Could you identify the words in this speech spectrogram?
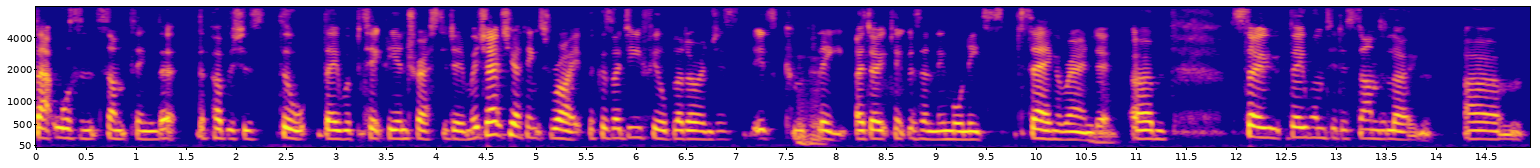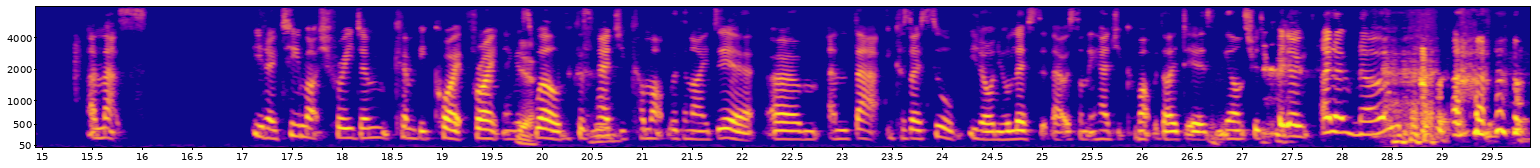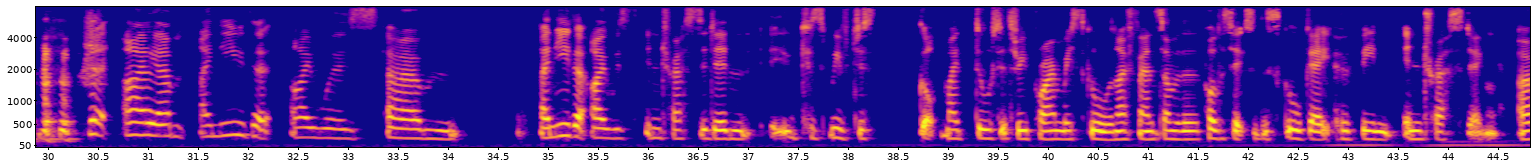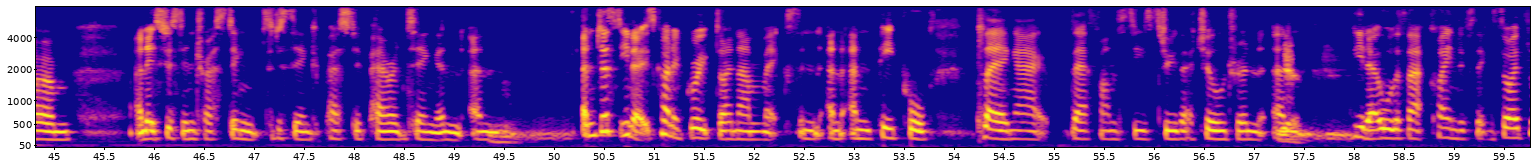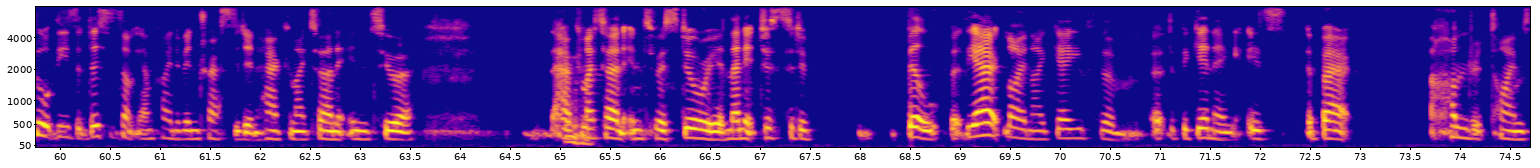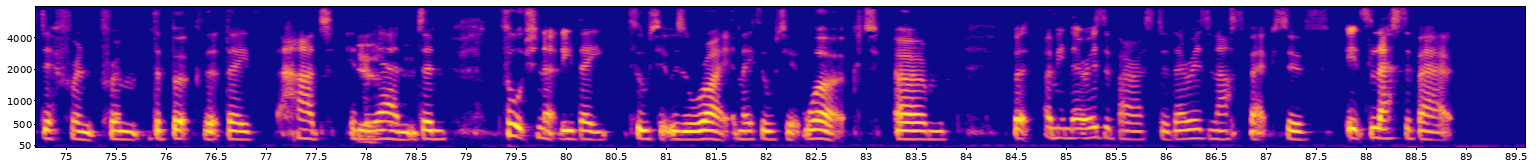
that wasn't something that the publishers thought they were particularly interested in, which actually I think is right because I do feel Blood Orange is is mm-hmm. complete. Mm-hmm. I don't think there's anything more needs saying around mm-hmm. it. Um, so they wanted a standalone, um, and that's you know, too much freedom can be quite frightening yeah. as well because how do you come up with an idea? Um, and that because I saw, you know, on your list that that was something. How do you come up with ideas? And the answer is I don't, I don't know. but I, um, I knew that I was, um, I knew that I was interested in because we've just got my daughter through primary school, and I found some of the politics of the school gate have been interesting. Um, and it's just interesting sort of seeing competitive parenting and and mm-hmm. and just you know it's kind of group dynamics and and and people playing out their fantasies through their children and yeah. you know all of that kind of thing so i thought these this is something i'm kind of interested in how can i turn it into a how mm. can i turn it into a story and then it just sort of built but the outline i gave them at the beginning is about a hundred times different from the book that they've had in yeah. the end. And fortunately, they thought it was all right and they thought it worked. Um, but I mean, there is a barrister. There is an aspect of it's less about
